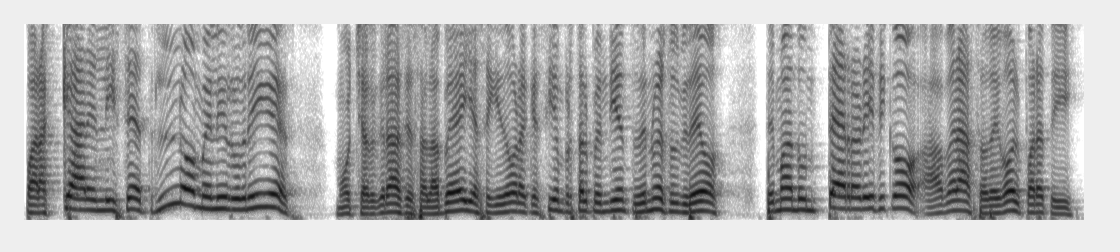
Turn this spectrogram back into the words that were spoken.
para Karen Lisette Lomeli Rodríguez. Muchas gracias a la bella seguidora que siempre está al pendiente de nuestros videos. Te mando un terrorífico abrazo de gol para ti.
